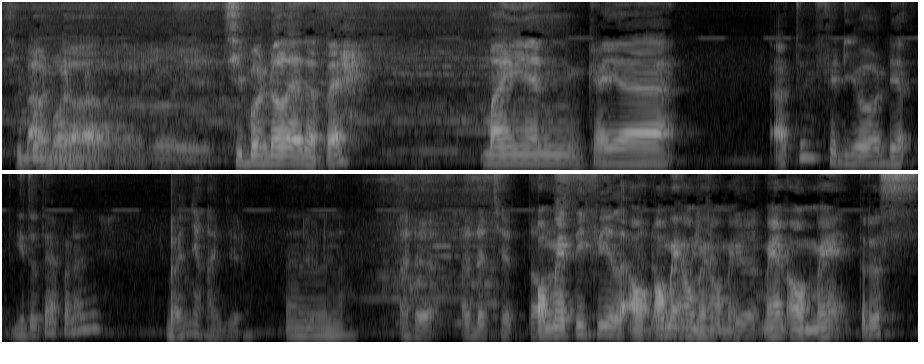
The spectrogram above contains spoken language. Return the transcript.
si Mbak bondol Yoi. si bondol eta teh main kayak apa tuh video date gitu teh apa namanya Banyak anjir. Eh, ada ada cetok Ome TV lah, o- Ome Ome Ome Ome, juga. main Ome, terus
